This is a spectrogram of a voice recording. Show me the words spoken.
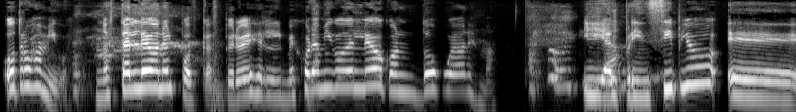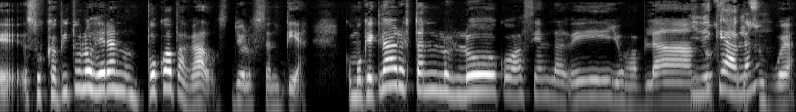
otros amigos. No está el Leo en el podcast, pero es el mejor amigo del Leo con dos hueones más. Y al principio eh, sus capítulos eran un poco apagados, yo los sentía. Como que, claro, están los locos, hacían la de ellos, hablando. ¿Y de qué hablan? Sus weas.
